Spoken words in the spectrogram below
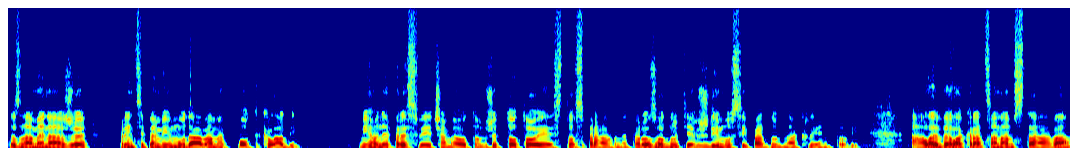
To znamená, že v princípe my mu dávame podklady. My ho nepresviečame o tom, že toto je to správne. To rozhodnutie vždy musí padnúť na klientovi. Ale veľakrát sa nám stáva,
